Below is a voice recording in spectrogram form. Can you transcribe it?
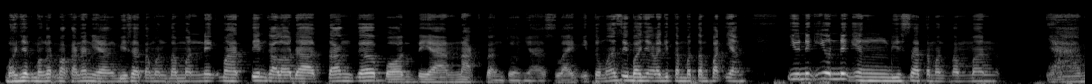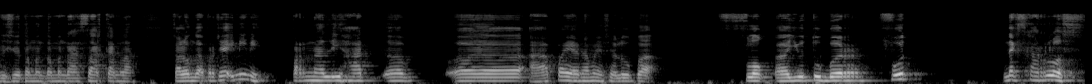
Banyak banget makanan yang bisa teman-teman nikmatin kalau datang ke Pontianak tentunya. Selain itu masih banyak lagi tempat-tempat yang unik-unik yang bisa teman-teman ya bisa teman-teman rasakan lah. Kalau nggak percaya ini nih, pernah lihat eh, eh, apa ya namanya saya lupa vlog eh, YouTuber food Next Carlos.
